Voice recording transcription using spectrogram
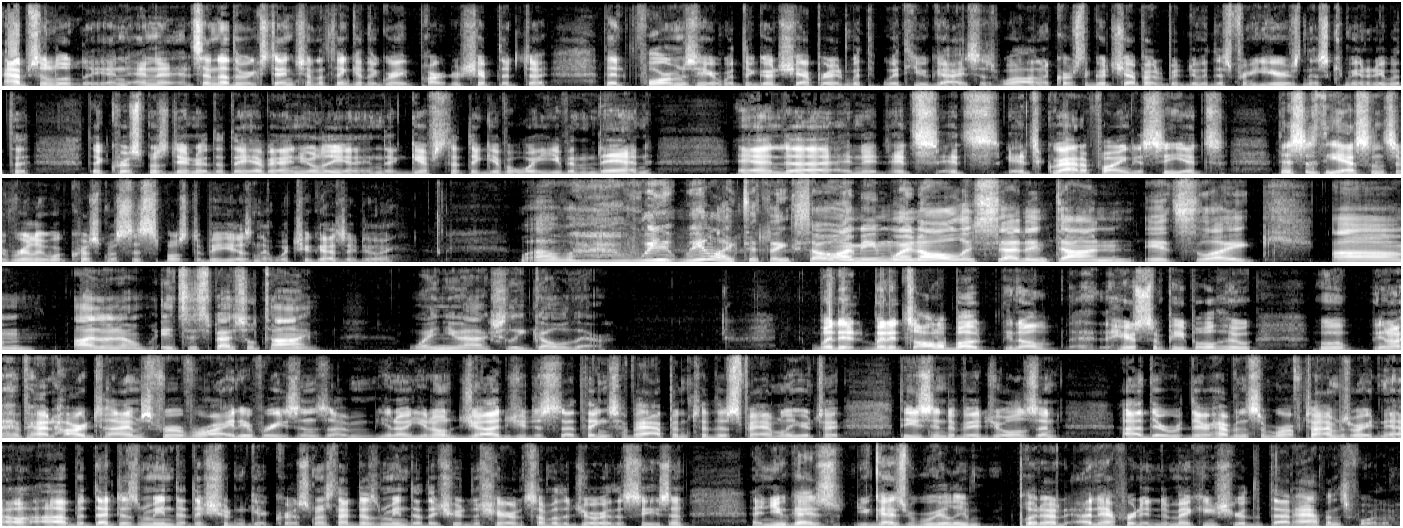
Absolutely, and and it's another extension, I think, of the great partnership that uh, that forms here with the Good Shepherd and with, with you guys as well. And of course, the Good Shepherd have been doing this for years in this community with the, the Christmas dinner that they have annually and, and the gifts that they give away even then. And uh, and it, it's it's it's gratifying to see. It's this is the essence of really what Christmas is supposed to be, isn't it? What you guys are doing. Well, we we like to think so. I mean, when all is said and done, it's like um, I don't know. It's a special time when you actually go there. but it but it's all about you know here's some people who who you know have had hard times for a variety of reasons um you know you don't judge you just uh, things have happened to this family or to these individuals and uh, they're they're having some rough times right now, uh, but that doesn't mean that they shouldn't get Christmas. That doesn't mean that they shouldn't share in some of the joy of the season. And you guys, you guys really put an, an effort into making sure that that happens for them.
